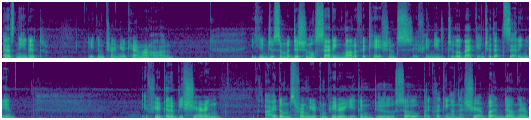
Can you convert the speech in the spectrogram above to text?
as needed. You can turn your camera on. You can do some additional setting modifications if you needed to go back into that setting view. If you're going to be sharing items from your computer, you can do so by clicking on the share button down there.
